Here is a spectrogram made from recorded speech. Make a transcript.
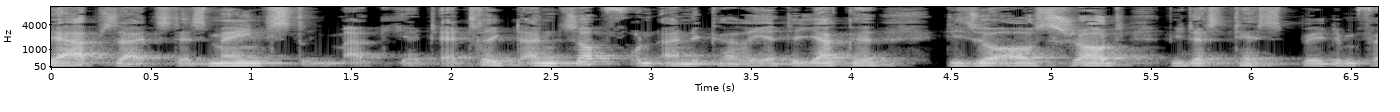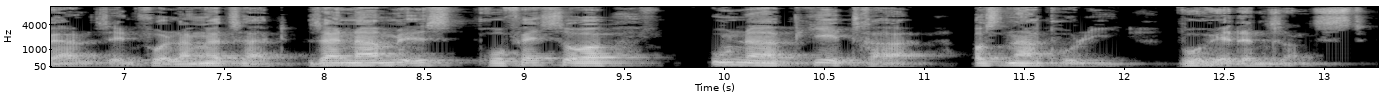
der abseits des Mainstream agiert. Er trägt einen Zopf und eine karierte Jacke, die so ausschaut wie das Testbild im Fernsehen vor langer Zeit. Sein Name ist Professor Una Pietra aus Napoli. Woher denn sonst?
